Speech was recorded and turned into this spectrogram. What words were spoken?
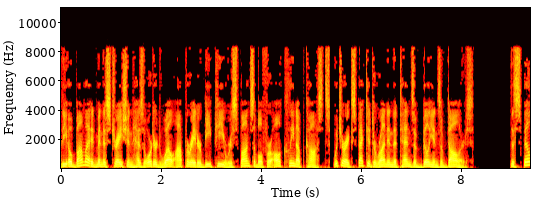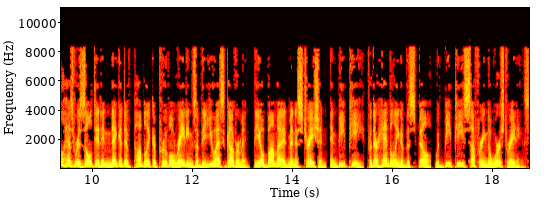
The Obama administration has ordered well operator BP responsible for all cleanup costs, which are expected to run in the tens of billions of dollars. The spill has resulted in negative public approval ratings of the U.S. government, the Obama administration, and BP, for their handling of the spill, with BP suffering the worst ratings.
